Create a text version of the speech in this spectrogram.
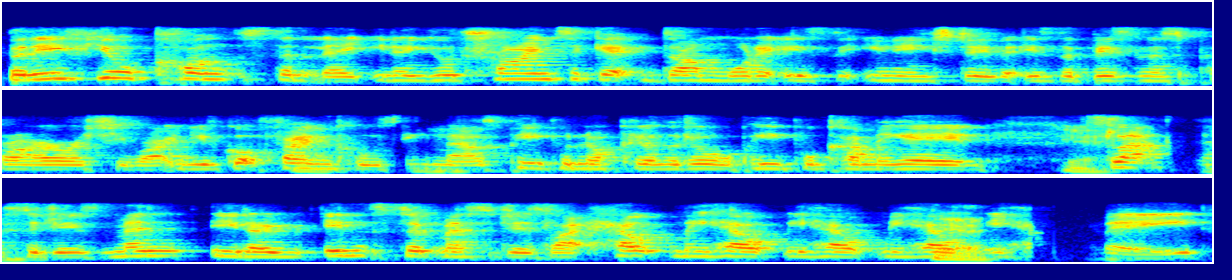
But if you're constantly, you know, you're trying to get done what it is that you need to do that is the business priority, right? And you've got phone calls, emails, people knocking on the door, people coming in, yeah. Slack messages, men, you know, instant messages like help me, help me, help me, help me, help me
